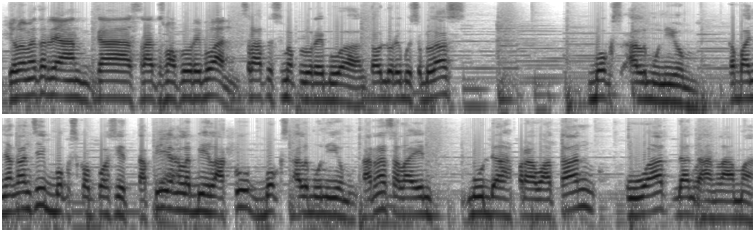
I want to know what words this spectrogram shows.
Kilometer di angka 150 ribuan. 150 ribuan. Tahun 2011 box aluminium. Kebanyakan sih box komposit, tapi Ya. yang lebih laku box aluminium karena selain mudah perawatan, kuat dan Kuat. tahan lama.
